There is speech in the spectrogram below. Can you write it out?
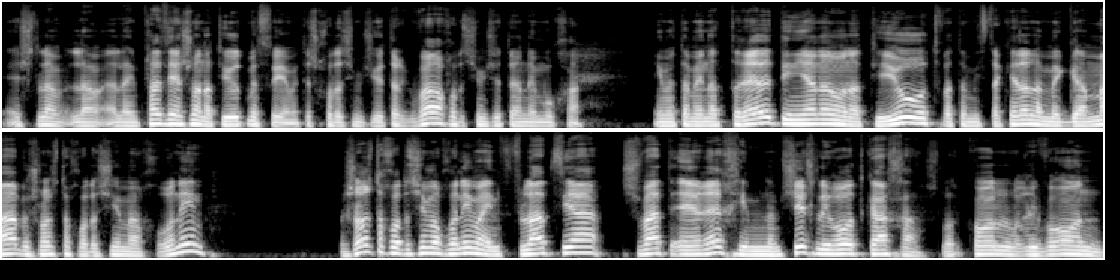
יש לה, לה- לאינפלציה יש עונתיות מסוימת, יש חודשים שהיא יותר גבוהה, חודשים שיותר נמוכה. אם אתה מנטרל את עניין העונתיות ואתה מסתכל על המגמה בשלושת החודשים האחרונים, בשלושת החודשים האחרונים האינפלציה שוות ערך, אם נמשיך לראות ככה, כל רבעון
